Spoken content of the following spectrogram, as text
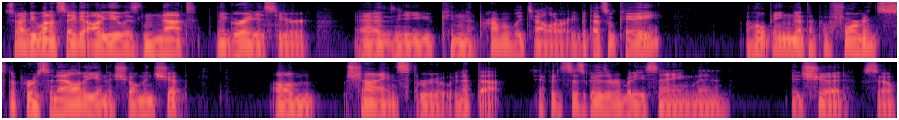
So I do want to say the audio is not the greatest here, as you can probably tell already, but that's okay. I'm hoping that the performance, the personality, and the showmanship um, shines through, and if that if it's as good as everybody's saying, then it should. So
